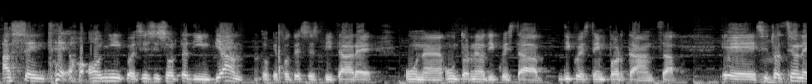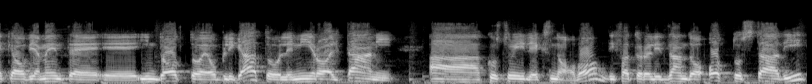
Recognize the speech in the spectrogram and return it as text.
assente ogni qualsiasi sorta di impianto che potesse ospitare un, un torneo di questa, di questa importanza. E situazione che ovviamente eh, indotto e obbligato l'Emiro Altani a costruire ex novo, di fatto realizzando otto stadi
